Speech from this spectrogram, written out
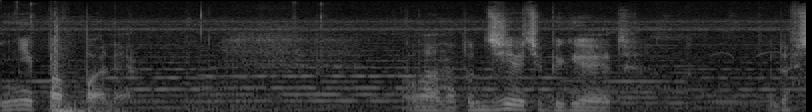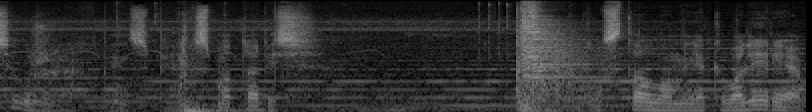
не попали. Ладно, тут 9 убегает. Да все уже, в принципе, они смотались. Устала у меня кавалерия.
